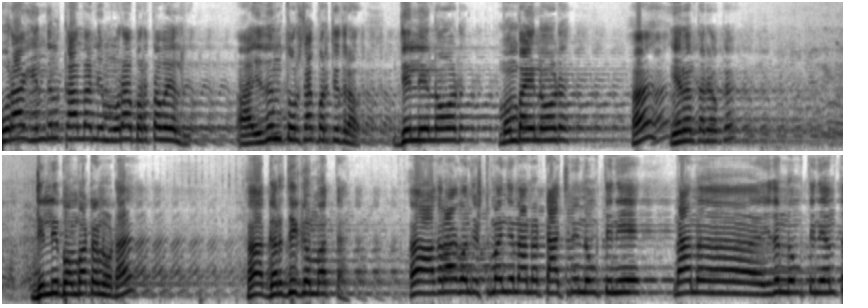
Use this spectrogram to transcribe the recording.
ಊರಾಗ ಹಿಂದಿನ ಕಾಲ ನಿಮ್ಮ ಊರಾಗ ಬರ್ತಾವ ಇಲ್ರಿ? ಇದನ್ನ ತೋರ್ಸಕ್ ಬರ್ತಿದ್ರು ಅವ್ರು. ದಿಲ್ಲಿ ನೋಡ್, ಮುಂಬೈ ನೋಡ್ ಹಾ ಏನಂತಾರೆ ಅವಕ್ಕೆ ದಿಲ್ಲಿ ಬೊಂಬಾಟ ನೋಡ? ಹಾ ಗರ್ದಿ ಗಮ್ಮತ್ತ? ಅದ್ರಾಗ ಒಂದಿಷ್ಟು ಮಂದಿ ನಾನು ಟಾಚ್ನಿ ನುಂಗ್ತೀನಿ, ನಾನು ಇದನ್ನ ನುಂಗ್ತೀನಿ ಅಂತ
